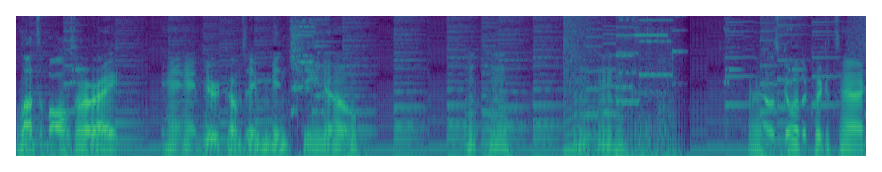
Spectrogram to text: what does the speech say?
Lots of balls, alright? And here comes a Minccino. Mm-mm. Mm-mm. Alright, let's go with a quick attack.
